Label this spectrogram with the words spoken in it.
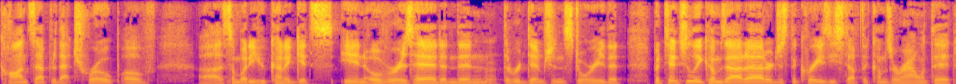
concept or that trope of uh, somebody who kind of gets in over his head and then Mm-hmm. the redemption story that potentially comes out at or just the crazy stuff that comes around with it.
